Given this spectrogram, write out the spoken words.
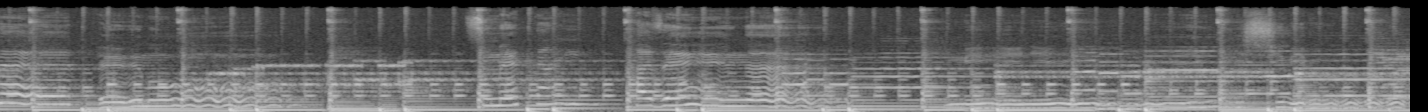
ねでも冷たい風が身にしみる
